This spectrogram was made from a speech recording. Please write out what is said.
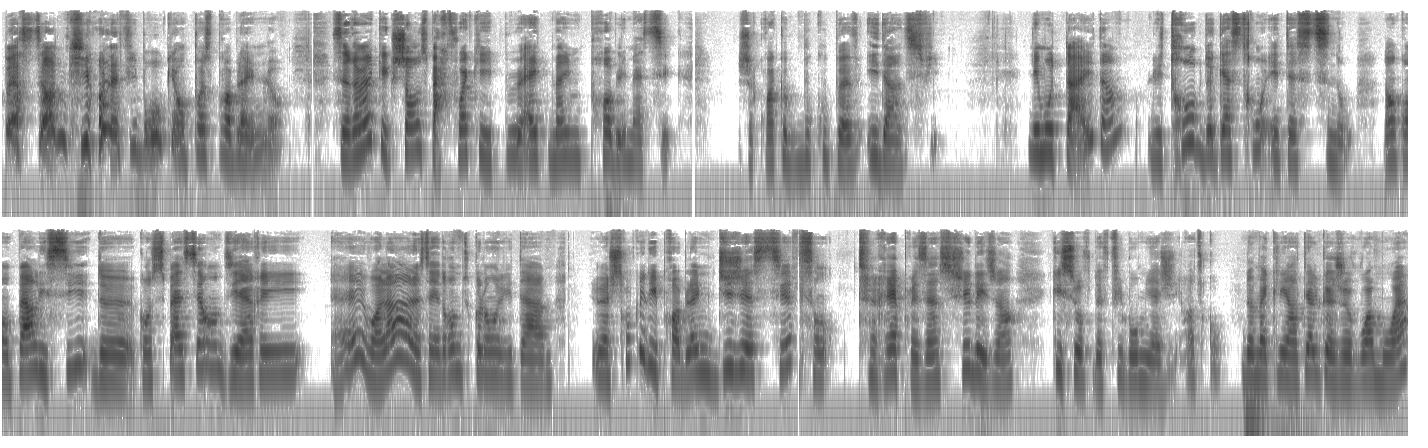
personne qui a la fibro qui n'ont pas ce problème-là. C'est vraiment quelque chose parfois qui peut être même problématique. Je crois que beaucoup peuvent identifier. Les maux de tête, hein? les troubles de gastro-intestinaux. Donc, on parle ici de constipation, diarrhée, et voilà, le syndrome du côlon irritable. Euh, je trouve que les problèmes digestifs sont très présents chez les gens qui souffrent de fibromyalgie. En tout cas, de ma clientèle que je vois moi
